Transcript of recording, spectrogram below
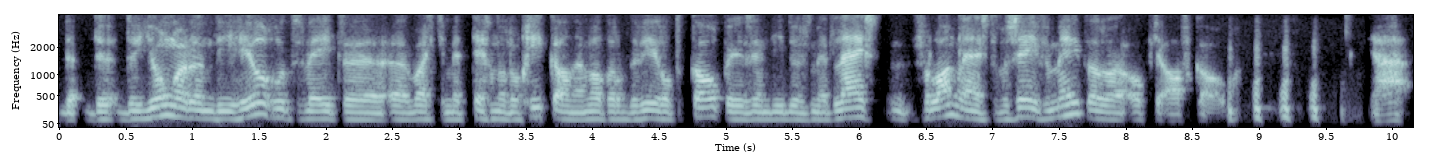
de, de, de jongeren die heel goed weten uh, wat je met technologie kan en wat er op de wereld te koop is. En die dus met lijst, verlanglijsten van 7 meter op je afkomen. ja,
